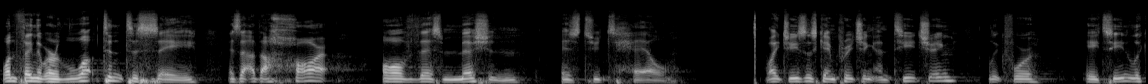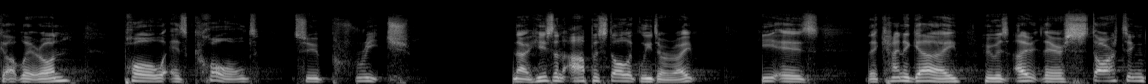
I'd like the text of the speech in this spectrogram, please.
one thing that we're reluctant to say is that at the heart of this mission is to tell. Like Jesus came preaching and teaching, Luke 4 18, look it up later on. Paul is called to preach. Now, he's an apostolic leader, right? He is the kind of guy who is out there starting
